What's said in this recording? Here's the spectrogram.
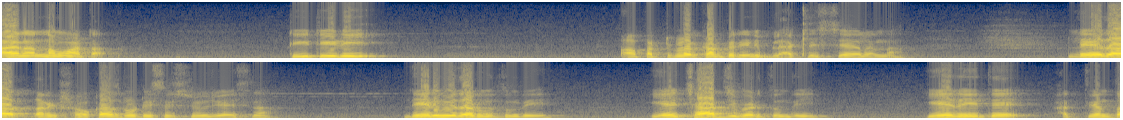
ఆయన అన్నమాట టీటీడీ ఆ పర్టికులర్ కంపెనీని బ్లాక్ లిస్ట్ చేయాలన్నా లేదా దానికి షోకాజ్ నోటీస్ ఇష్యూ చేసినా దేని మీద అడుగుతుంది ఏ ఛార్జ్ పెడుతుంది ఏదైతే అత్యంత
